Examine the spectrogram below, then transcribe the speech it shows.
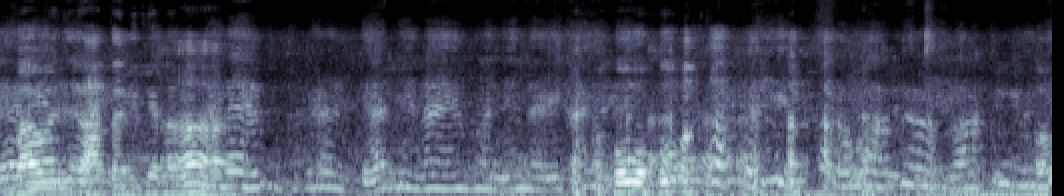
बाबांच्या हाताने केलं. नाही, नाही हो. हो.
